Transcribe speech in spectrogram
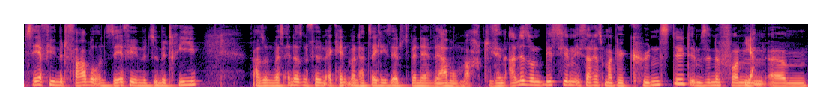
sehr viel mit Farbe und sehr viel mit Symmetrie. Also einen Wes Anderson-Film erkennt man tatsächlich selbst, wenn der Werbung macht. Die sind alle so ein bisschen, ich sag jetzt mal, gekünstelt im Sinne von ja. ähm,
